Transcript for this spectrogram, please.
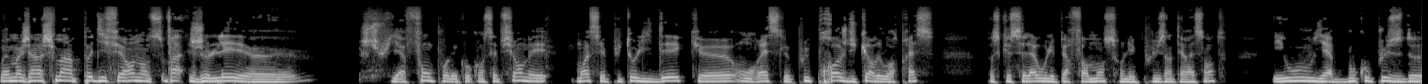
Ouais, moi j'ai un chemin un peu différent. Dans Enfin, je l'ai. je suis à fond pour l'éco-conception, mais moi c'est plutôt l'idée que on reste le plus proche du cœur de WordPress parce que c'est là où les performances sont les plus intéressantes et où il y a beaucoup plus de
